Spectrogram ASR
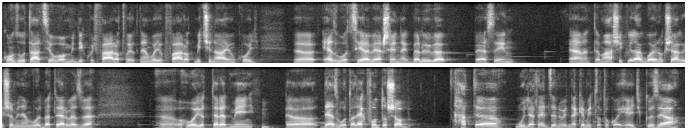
konzultáció van mindig, hogy fáradt vagyok, nem vagyok fáradt, mit csináljunk, hogy ez volt célversenynek belőve. Persze én elmentem másik világbajnokságra is, ami nem volt betervezve, ahol jött eredmény, hm. de ez volt a legfontosabb. Hát úgy lehet edzeni, hogy nekem itt a Tokai hegy közel,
